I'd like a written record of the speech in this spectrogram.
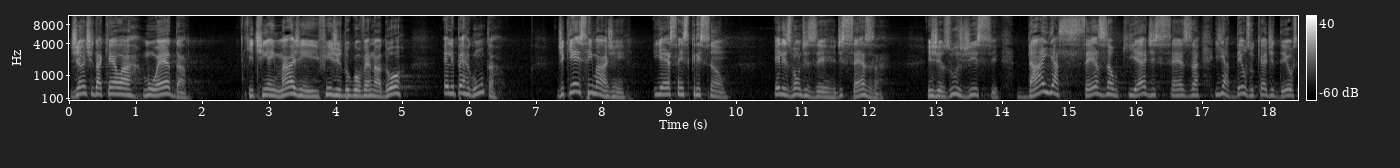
Diante daquela moeda que tinha imagem e finge do governador, ele pergunta: de quem é essa imagem e essa inscrição? Eles vão dizer: de César. E Jesus disse: Dai a César o que é de César e a Deus o que é de Deus.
